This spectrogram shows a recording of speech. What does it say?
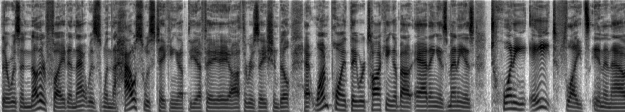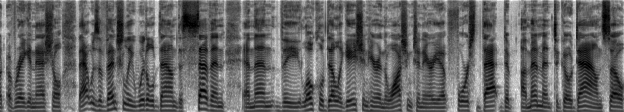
there was another fight, and that was when the House was taking up the FAA authorization bill. At one point, they were talking about adding as many as 28 flights in and out of Reagan National. That was eventually whittled down to seven, and then the local delegation here in the Washington area forced that de- amendment to go down. So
